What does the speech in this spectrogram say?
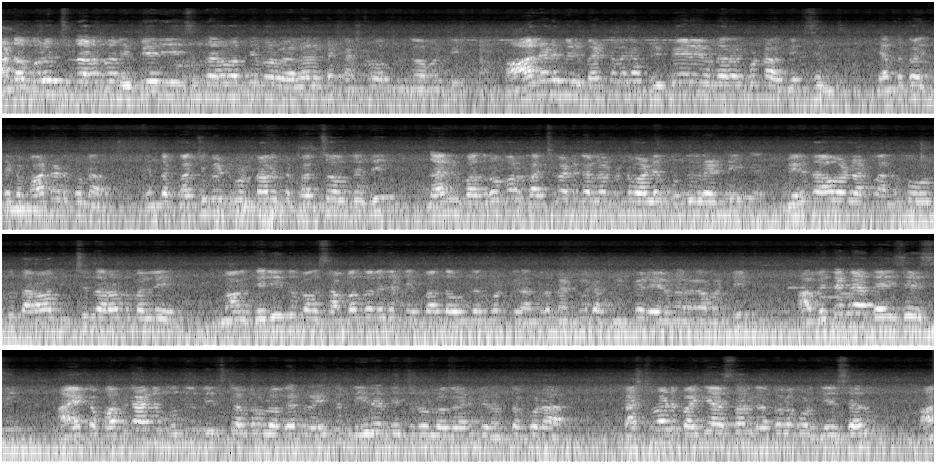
ఆ డబ్బులు వచ్చిన తర్వాత రిపేర్ చేసిన తర్వాతే మనం వెళ్ళాలంటే కష్టం అవుతుంది కాబట్టి ఆల్రెడీ మీరు మెంటల్గా ప్రిపేర్ అయి ఉన్నారని కూడా నాకు తెలిసింది. ఎంత ఇంత మాట్లాడుకున్నారు? ఎంత ఖర్చు పెట్టుకుంటారో ఇంత ఖర్చు అవుతుంది? దానికి పది రూపాయలు ఖర్చు పెట్టగలిగినటువంటి వాళ్ళే ముందుకు రండి. మిగతా వాళ్ళు అట్లా అనుకోవద్దు. తర్వాత ఇచ్చిన తర్వాత మళ్ళీ మాకు తెలియదు మాకు సంబంధం లేదంటే ఇబ్బంది అవుతుంది అనుకుంటే మీరు అందరూ మెంటల్గా ప్రిపేర్ అయి ఉన్నారు కాబట్టి ఆ విధంగా దయచేసి ఆ యొక్క పథకాన్ని ముందుకు తీసుకెళ్ళడంలో కానీ రైతులు నీరందించడంలో కానీ మీరంతా కూడా కష్టపడి పనిచేస్తారు. గతంలో కూడా చేశారు. ఆ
